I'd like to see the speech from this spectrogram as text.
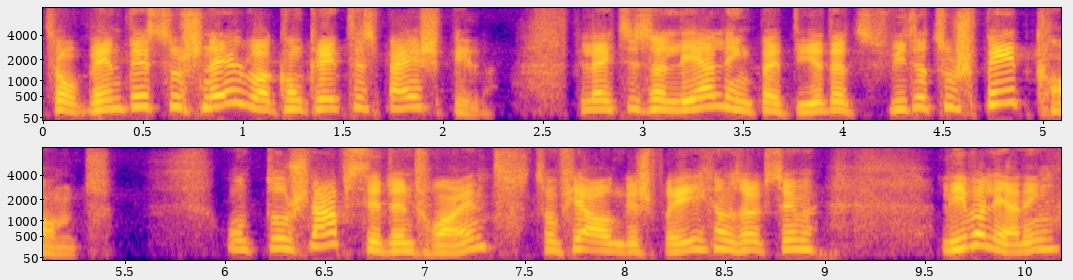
So, wenn das zu schnell war, konkretes Beispiel. Vielleicht ist ein Lehrling bei dir, der wieder zu spät kommt und du schnappst dir den Freund zum Vier-Augen-Gespräch und sagst ihm, lieber Lehrling,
